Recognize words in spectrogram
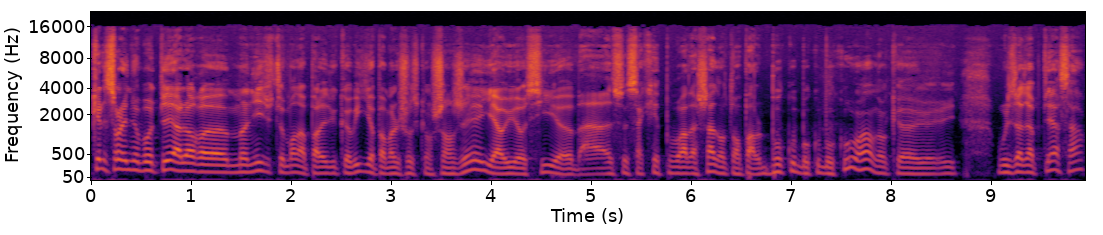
Quelles sont les nouveautés? Alors, euh, Moni, justement, on a parlé du Covid, il y a pas mal de choses qui ont changé. Il y a eu aussi euh, bah, ce sacré pouvoir d'achat dont on parle beaucoup, beaucoup, beaucoup. hein. Donc, euh, vous vous adaptez à ça?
